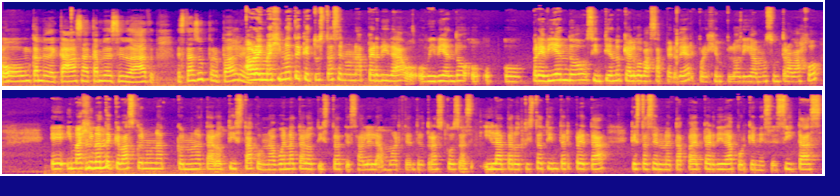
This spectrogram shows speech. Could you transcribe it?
o un cambio de casa, cambio de ciudad, está súper padre. Ahora imagínate que tú estás en una pérdida o, viviendo o previendo, sintiendo que algo vas a perder, por ejemplo, digamos un trabajo eh, imagínate que vas con una, con una tarotista, con una buena tarotista, te sale la muerte, entre otras cosas, y la tarotista te interpreta que estás en una etapa de pérdida porque necesitas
